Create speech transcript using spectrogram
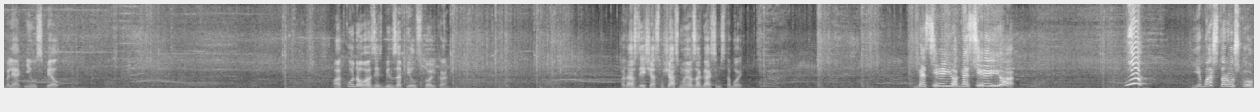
Блядь, не успел. Откуда у вас здесь бензопил столько? Подожди, сейчас, сейчас мы ее загасим с тобой. Гаси ее, гаси ее! У! Ебашь старушку!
